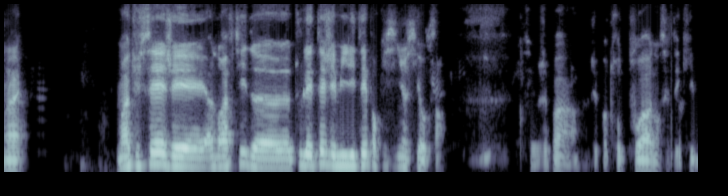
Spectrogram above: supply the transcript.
Ouais. Moi, tu sais, j'ai undrafted euh, tout l'été, j'ai milité pour qu'il signe aussi au. J'ai pas, j'ai pas trop de poids dans cette équipe.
